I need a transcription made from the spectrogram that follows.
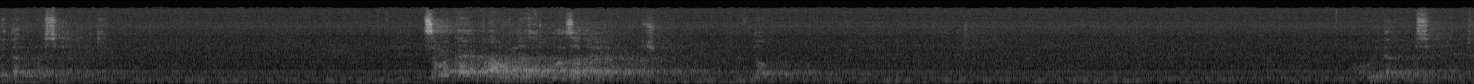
Выдох посередине. Замыкаем правую ноздрю, глаза на левое плечо. Вдох. Выдох посерединке.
